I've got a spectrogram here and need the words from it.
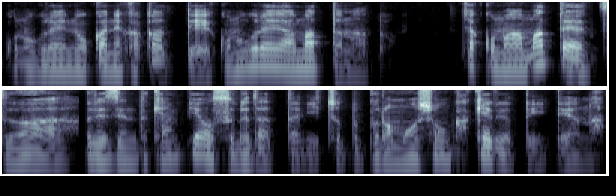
このぐらいのお金かかって、このぐらい余ったなと。じゃあこの余ったやつは、プレゼントキャンペーンをするだったり、ちょっとプロモーションかけるといったような、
